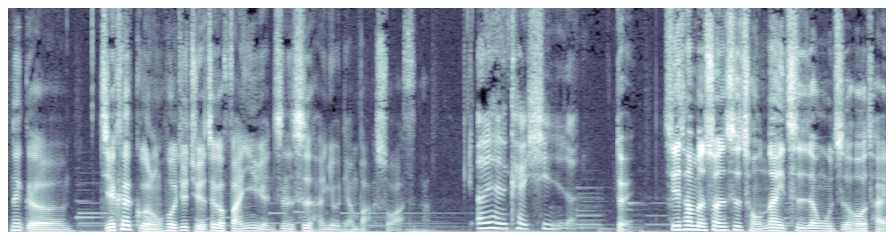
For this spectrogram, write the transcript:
那个。杰克·葛隆霍就觉得这个翻译员真的是很有两把刷子啊，而且可以信任。对，其实他们算是从那一次任务之后才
